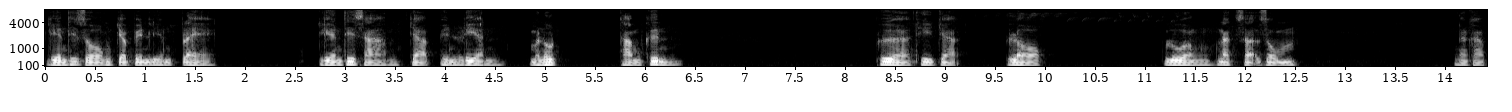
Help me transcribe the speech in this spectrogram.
เหรียญที่สองจะเป็นเหรียญแปลก เหรียญที่สามจะเป็นเหรียญมนุษย์ทำขึ้น เพื่อที่จะหลอกลวงนักสะสมนะครับ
